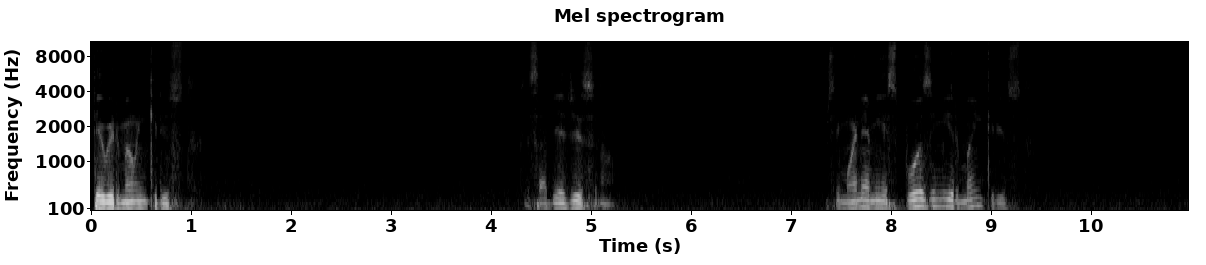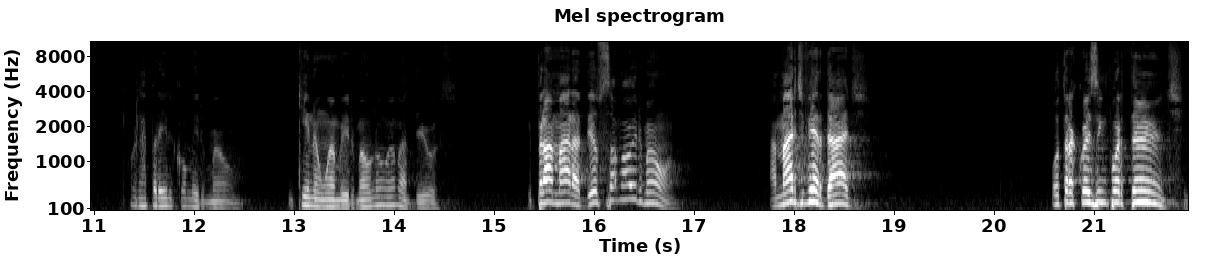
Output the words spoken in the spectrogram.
teu irmão em Cristo. Você sabia disso, não? Simone é minha esposa e minha irmã em Cristo. Olhar para ele como irmão. E quem não ama irmão não ama Deus. E para amar a Deus, precisa amar o irmão. Amar de verdade. Outra coisa importante.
